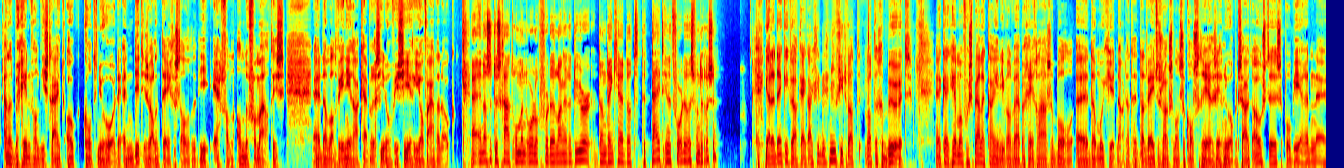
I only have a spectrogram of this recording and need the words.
aan het begin van die strijd ook continu hoorden. En dit is wel een tegenstander die echt van een ander formaat is eh, dan wat we in Irak hebben gezien of in Syrië of waar dan ook. En als het dus gaat om een oorlog voor de langere duur, dan denk jij dat de tijd in het voordeel is van de Russen? Ja, dat denk ik wel. Kijk, als je dus nu ziet wat, wat er gebeurt. Eh, kijk, helemaal voorspellen kan je niet, want we hebben geen glazen bol. Uh, dan moet je, nou, dat, dat weten ze langzamerhand. Ze concentreren zich nu op het Zuidoosten. Ze proberen uh,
